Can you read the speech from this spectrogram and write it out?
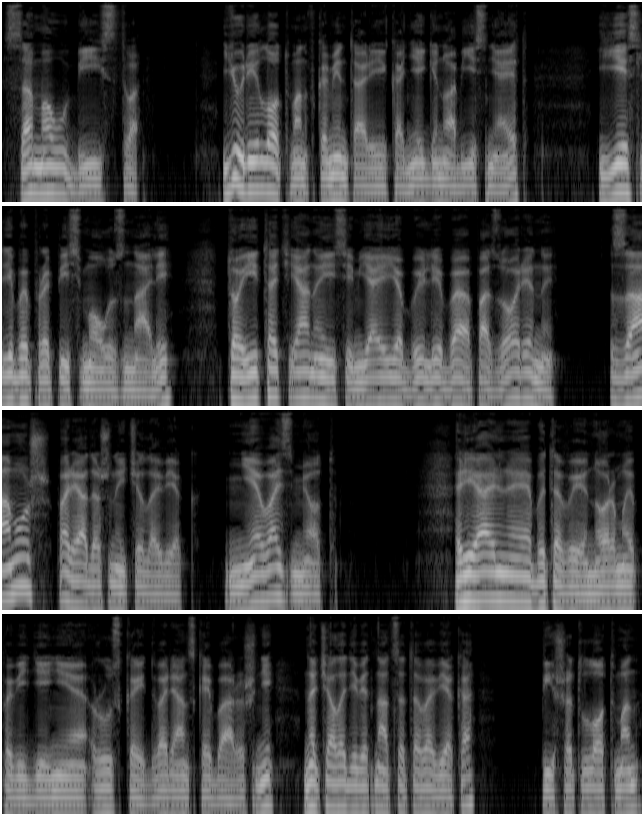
самоубийство. Юрий Лотман в комментарии к Онегину объясняет, если бы про письмо узнали, то и Татьяна, и семья ее были бы опозорены. Замуж порядочный человек не возьмет. Реальные бытовые нормы поведения русской дворянской барышни начала XIX века, пишет Лотман,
